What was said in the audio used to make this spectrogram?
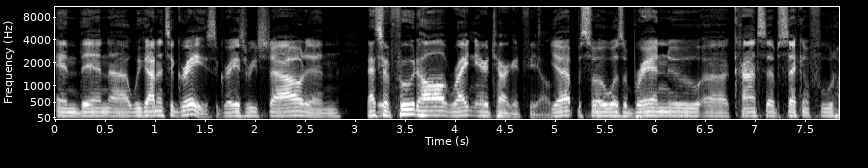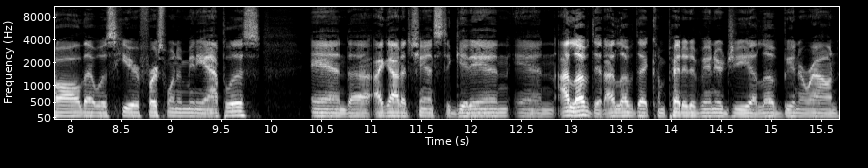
And then uh, we got into Graze. Graze reached out, and that's it, a food hall right near Target Field. Yep. So it was a brand new uh, concept, second food hall that was here, first one in Minneapolis and uh, I got a chance to get in, and I loved it. I loved that competitive energy. I loved being around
